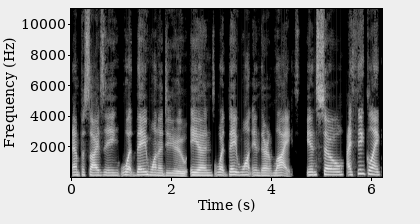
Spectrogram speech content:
emphasizing what they want to do and what they want in their life. And so I think like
